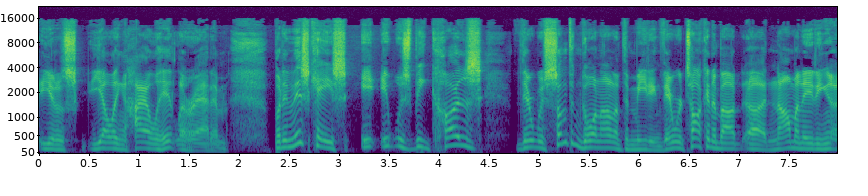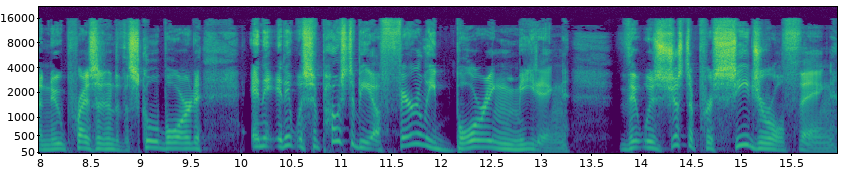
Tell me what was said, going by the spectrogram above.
you know, yelling Heil Hitler at him. But in this case, it, it was because there was something going on at the meeting. They were talking about uh, nominating a new president of the school board, and it, and it was supposed to be a fairly boring meeting that was just a procedural thing.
